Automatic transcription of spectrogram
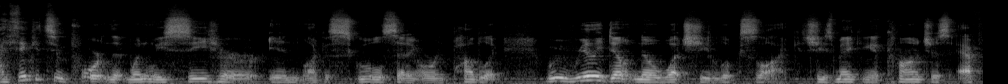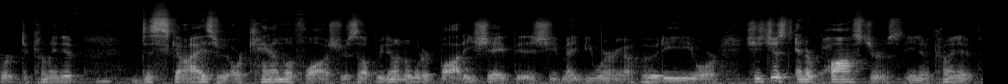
I think it's important that when we see her in like a school setting or in public, we really don't know what she looks like. She's making a conscious effort to kind of disguise or camouflage herself. We don't know what her body shape is. She may be wearing a hoodie or she's just, and her posture's, you know, kind of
